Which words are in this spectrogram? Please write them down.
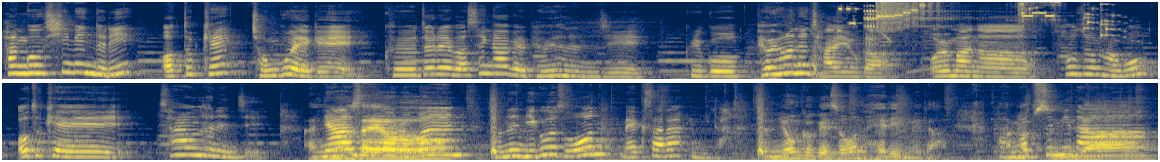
한국 시민들이 어떻게 정부에게 그들의 뭐 생각을 표현하는지 그리고 표현의 자유가 얼마나 소중하고 어떻게 사용하는지. 안녕하세요. 여러분. 저는 미국에서 온 맥사라입니다. 전 영국에서 온 해리입니다. 반갑습니다.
